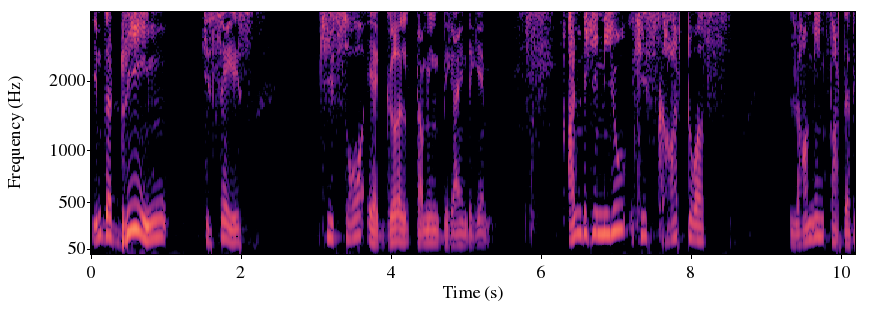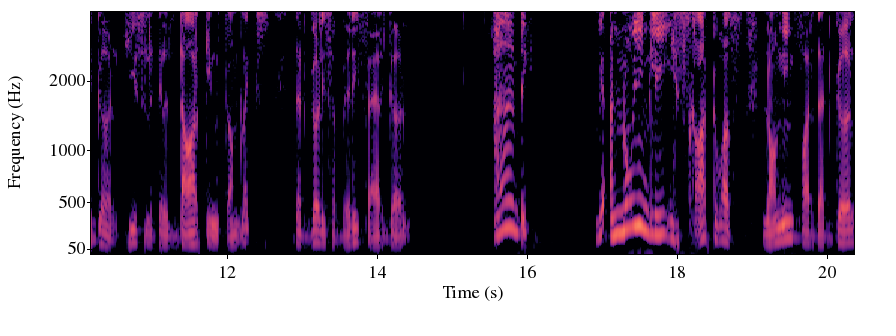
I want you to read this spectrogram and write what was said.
In the dream, he says, he saw a girl coming behind him. And he knew his heart was longing for that girl. He's little dark in complex. That girl is a very fair girl. And unknowingly, his heart was longing for that girl,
